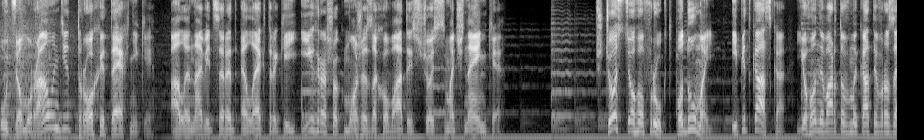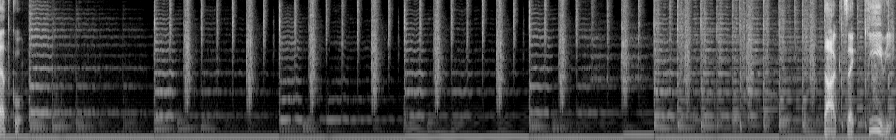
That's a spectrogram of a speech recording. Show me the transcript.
У цьому раунді трохи техніки. Але навіть серед електрики й іграшок може заховатись щось смачненьке. Що з цього фрукт? Подумай. І підказка: його не варто вмикати в розетку. Так, це ківі.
